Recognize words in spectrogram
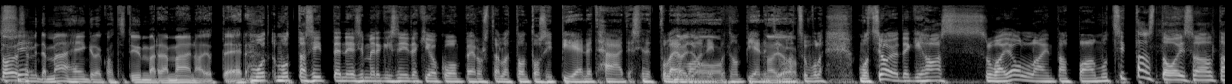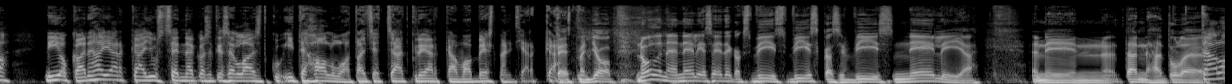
toi on se, Se- mitä mä henkilökohtaisesti ymmärrän, mä en aio tehdä. Mut, mutta sitten esimerkiksi niitäkin joku on perustellut, että on tosi pienet häät ja sinne tulee No vaan joo. niin kuin, ne on pienet No suvulle. Mutta se on jotenkin hassua jollain tapaa. Mutta sitten taas toisaalta, niin jokainenhan järkkää just sen näköiset ja sellaiset kuin itse haluaa. Tai että sä et kyllä järkkää, vaan bestmanit järkkää. Bestman, joo. 047255854, niin tännehän tulee Täällä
